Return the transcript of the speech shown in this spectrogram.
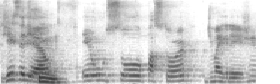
Geiseriel. Eu sou pastor de uma igreja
